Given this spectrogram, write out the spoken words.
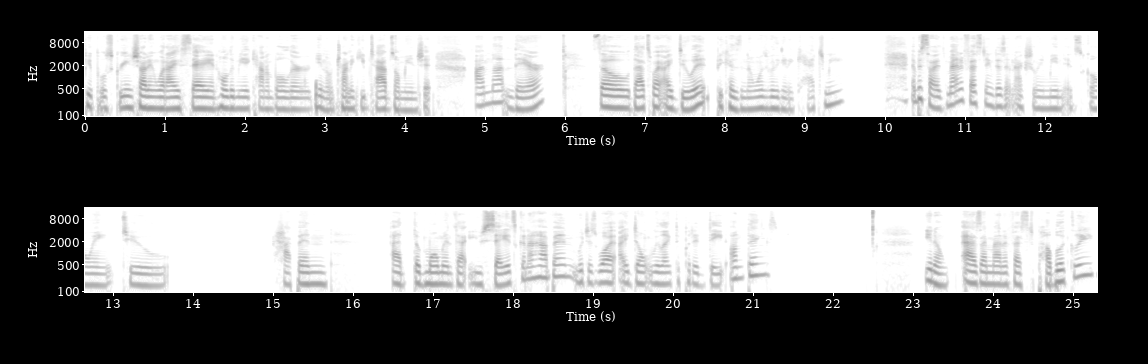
people screenshotting what I say and holding me accountable or, you know, trying to keep tabs on me and shit. I'm not there. So that's why I do it because no one's really going to catch me. And besides, manifesting doesn't actually mean it's going to happen at the moment that you say it's going to happen, which is why I don't really like to put a date on things. You know, as I manifest publicly.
